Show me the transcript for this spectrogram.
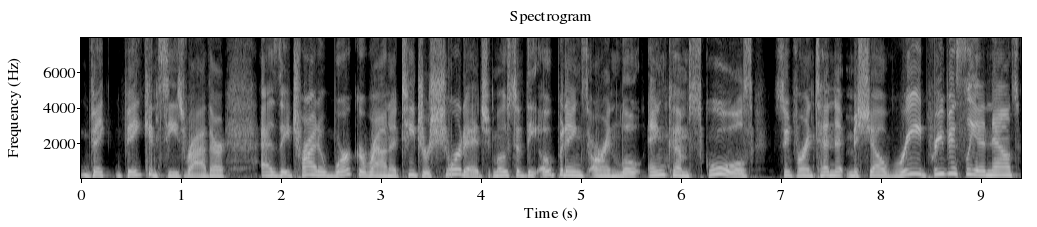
vac- vacancies, rather, as they try to work around a teacher shortage. Most of the openings are in low income schools. Superintendent Michelle Reid previously announced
